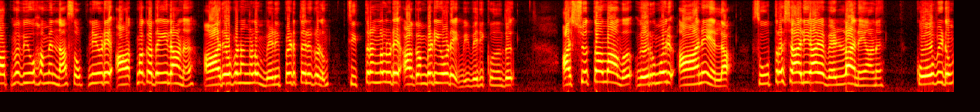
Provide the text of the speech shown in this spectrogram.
പത്മവ്യൂഹം എന്ന സ്വപ്നയുടെ ആത്മകഥയിലാണ് ആരോപണങ്ങളും വെളിപ്പെടുത്തലുകളും ചിത്രങ്ങളുടെ അകമ്പടിയോടെ വിവരിക്കുന്നത്. അശ്വത്ഥമാവ് വെറുമൊരു ആനയല്ല സൂത്രശാലിയായ വെള്ളാനയാണ്. കോവിഡും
